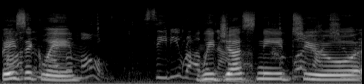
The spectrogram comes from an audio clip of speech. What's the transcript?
Basically, we just need to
